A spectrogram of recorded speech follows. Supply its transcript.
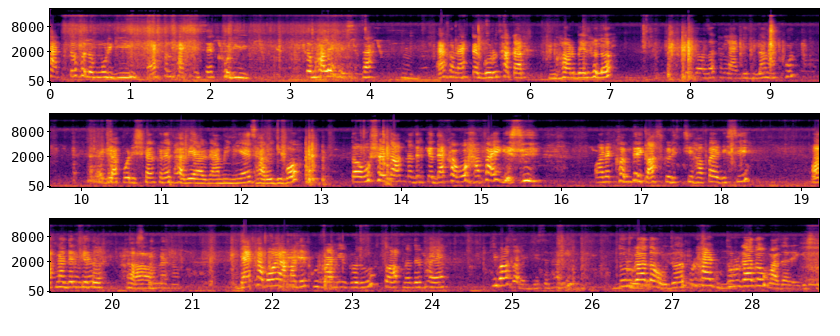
থাকতে হলো মুরগি এখন থাকতেছে খড়ি। তো ভালোই হয়েছে যা। এখন একটা গরু থাকার ঘর বের হলো। দরজাটা লাগিয়ে দিলাম এখন। এগুলা পরিষ্কার করে ভাবি আর আমি নিয়ে ঝাড়ু দিব। তো অবশ্যই তো আপনাদেরকে দেখাবো হাঁপাই গেছি। অনেকক্ষণ থেকে কাজ করেছি হাঁপাই গেছি। আপনাদেরকে তো? হ্যাঁ, দেখাবো আমাদের কুরবানির গরু। তো আপনাদের ভাইয়া কি বাজারে গেছে ভাই দুর্গাদাও জয়পুরহাট দুর্গাদাও বাজারে গেছি।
